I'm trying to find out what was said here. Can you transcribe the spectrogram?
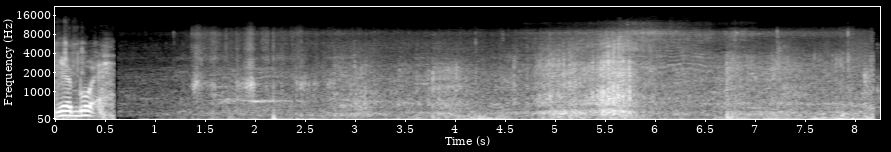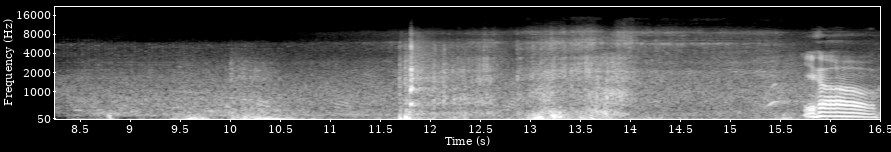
Yeah, boy. Yo.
